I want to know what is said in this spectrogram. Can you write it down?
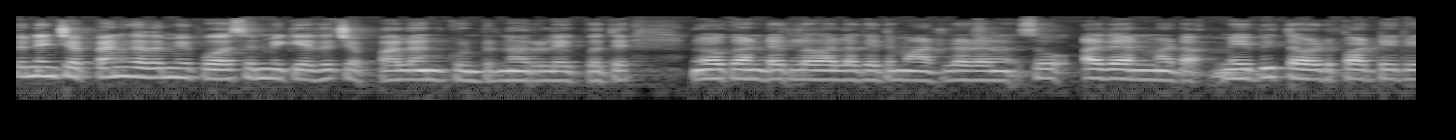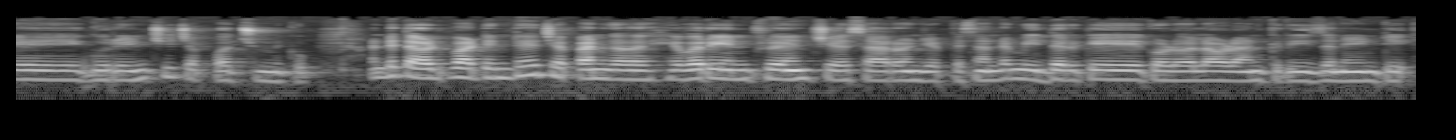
so నేను చెప్పాను కదా మీ పర్సన్ మీకు ఏదో చెప్పాలనుకుంటున్నారు లేకపోతే నో కాంటాక్ట్లో వాళ్ళకైతే మాట్లాడాను సో అదే అనమాట మేబీ థర్డ్ పార్టీ గురించి చెప్పొచ్చు మీకు. అంటే థర్డ్ పార్టీ అంటే చెప్పాను కదా ఎవరు ఇన్ఫ్లుయెన్స్ చేశారు అని చెప్పేసి. అంటే మీ ఇద్దరికి గొడవలు అవడానికి రీజన్ ఏంటి?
